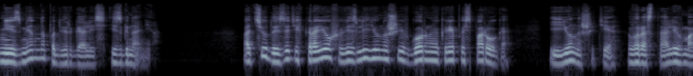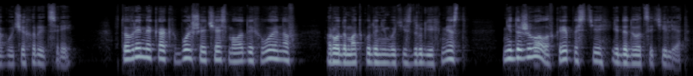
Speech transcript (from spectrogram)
неизменно подвергались изгнанию. Отсюда, из этих краев, везли юношей в горную крепость Порога, и юноши те вырастали в могучих рыцарей, в то время как большая часть молодых воинов, родом откуда-нибудь из других мест, не доживала в крепости и до 20 лет.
